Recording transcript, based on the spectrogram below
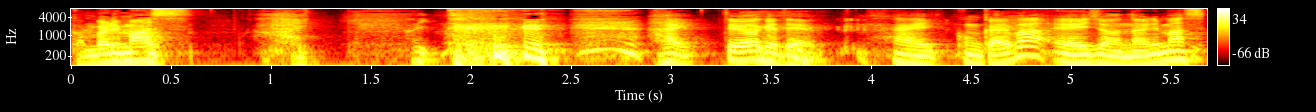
頑張りますはい。はい。はい。というわけで、はい。今回は、えー、以上になります。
